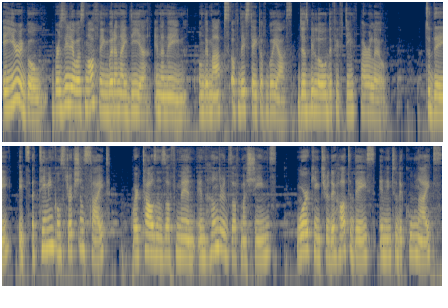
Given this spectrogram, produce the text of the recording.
A year ago, Brasilia was nothing but an idea and a name on the maps of the state of Goiás, just below the 15th parallel. Today, it's a teeming construction site where thousands of men and hundreds of machines, working through the hot days and into the cool nights,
